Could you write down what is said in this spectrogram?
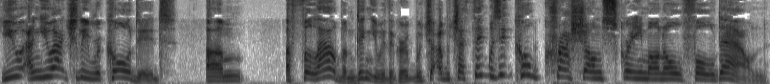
You and you actually recorded um, a full album, didn't you, with the group? Which I- which I think was it called Crash on, Scream on, All Fall Down.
